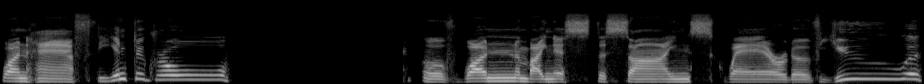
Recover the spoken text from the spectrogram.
One half the integral of one minus the sine squared of u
